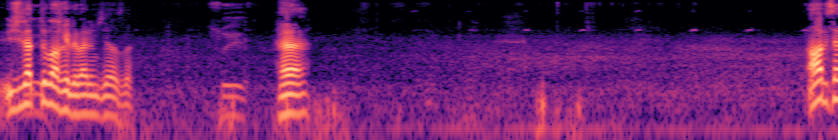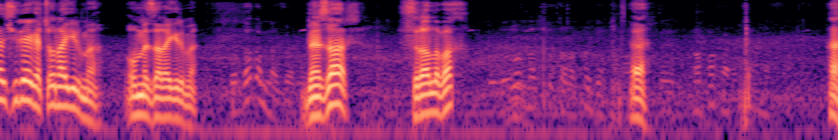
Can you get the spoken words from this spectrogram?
Ücretli bakıyla benim cihazda. suyu. He. Abi sen şuraya geç ona girme. O mezara girme. Burada da mezar. Mezar. Sıralı bak. He. Heh.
